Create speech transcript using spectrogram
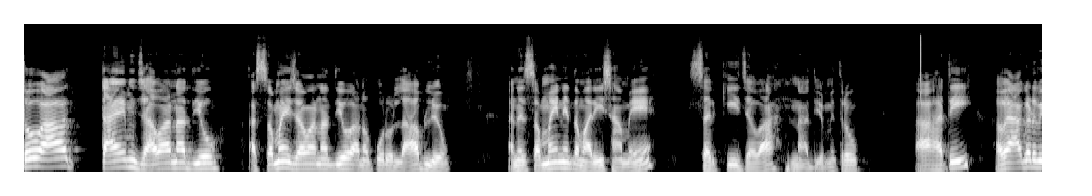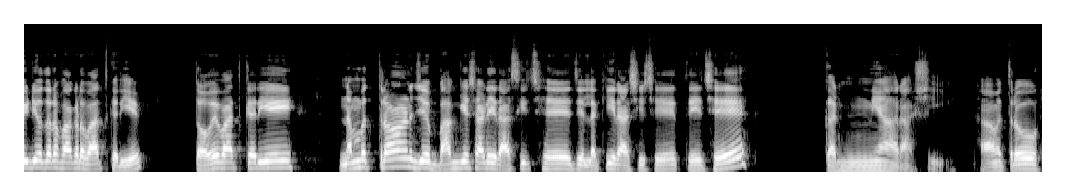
તો આ ટાઈમ જવા ના દ્યો, આ સમય જવા ના દ્યો, આનો પૂરો લાભ લ્યો અને સમયને તમારી સામે સરકી જવા ના દ્યો. મિત્રો, આ હતી. હવે આગળ વીડિયો તરફ આગળ વાત કરીએ. તો હવે વાત કરીએ નંબર ત્રણ, જે ભાગ્યશાળી રાશિ છે, જે લકી રાશિ છે, તે છે કન્યા રાશિ. હા, મિત્રો,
